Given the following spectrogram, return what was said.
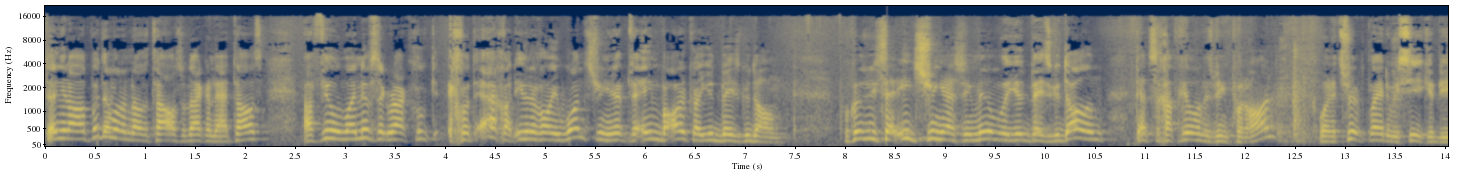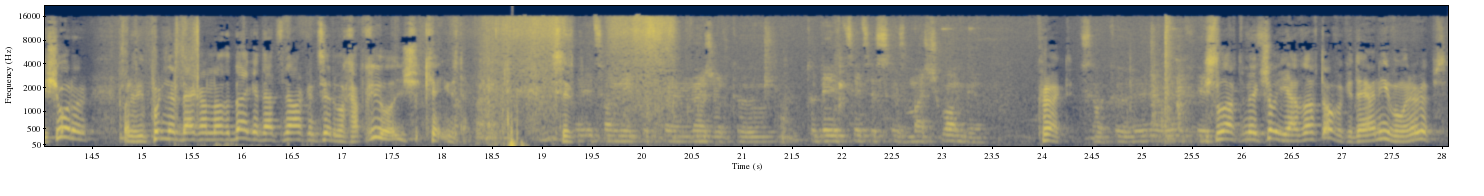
Then you know I'll put them on another talis or back on that talis. I feel my nifsek rak chut echad. Even if only one string to aim ba'arka yud beis gudalim. Because we said each string has to be minimally yud beis gudalim, that's the chatchilim is being put on. When it's ripped later, we see it could be shorter. But if you're putting them back on another beggar, that's not considered a chatchilah. You should, can't use them. So it's only if it's uh, measured to today's tzitzis is much longer. Correct. So to, You still have to make sure you have left over kedei aniva when it rips.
